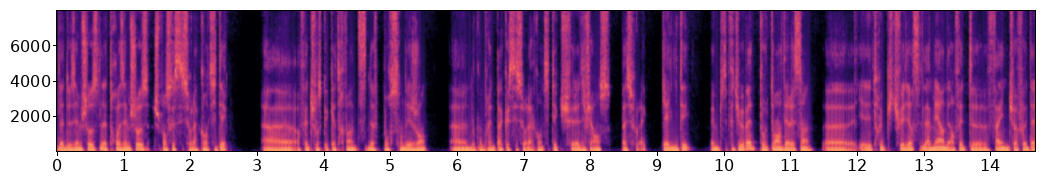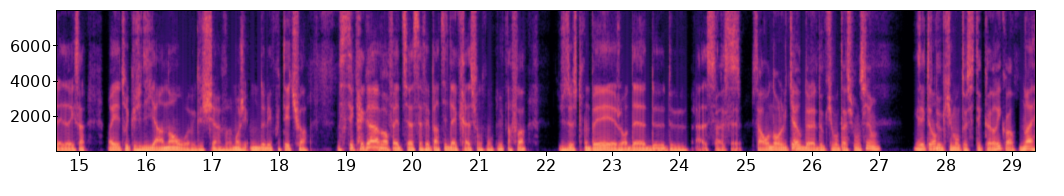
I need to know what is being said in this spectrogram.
la deuxième chose. La troisième chose, je pense que c'est sur la quantité. Euh, en fait, je pense que 99% des gens euh, ne comprennent pas que c'est sur la quantité que tu fais la différence, pas sur la qualité. Même, tu peux pas être tout le temps intéressant. Euh, Il y a des trucs que tu vas dire c'est de la merde et en fait euh, fine, tu vois, faut être à l'aise avec ça. Moi, il y a des trucs que j'ai dit il y a un an où avec vraiment j'ai honte de m'écouter, tu vois. Mais c'est pas grave en fait, tu ça fait partie de la création de contenu parfois, juste de se tromper et genre de de, de voilà, c'est- Bah, ça rentre dans le cadre de la documentation aussi. Hein. Tu exactement. documentes aussi tes conneries, quoi. Ouais,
